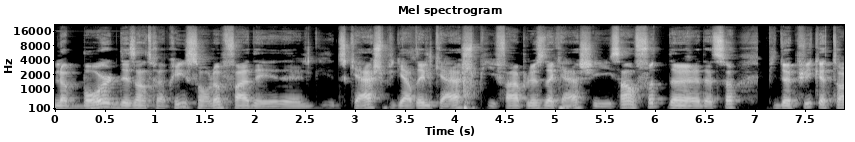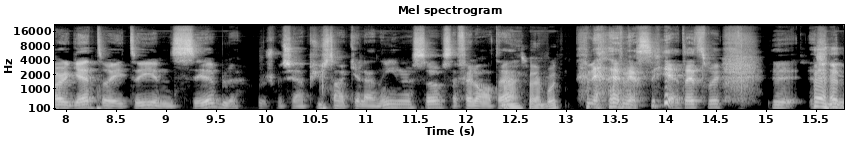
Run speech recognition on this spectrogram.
le board des entreprises sont là pour faire des, des- du cash, puis garder le cash, puis faire plus de cash. Ils s'en foutent de, de ça. Puis depuis que Target a été une cible, je me souviens plus en quelle année, là, ça, ça fait longtemps. Ouais, c'est un bout. Merci, attends, tu veux. Euh,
